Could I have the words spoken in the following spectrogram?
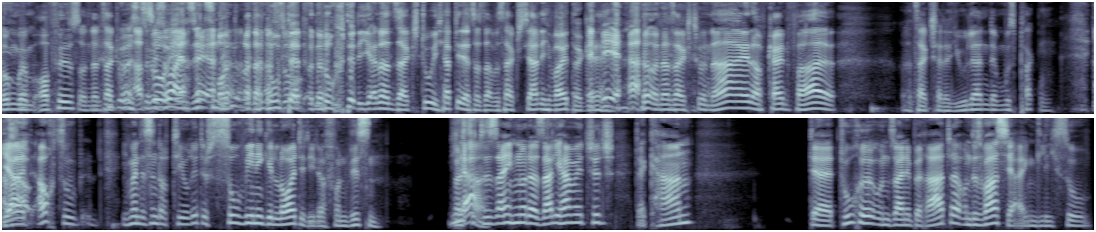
irgendwo im Office und dann sagt Du hast so, ja, einen Sitzen. ja. und, und, dann ruft so. er, und dann ruft er dich an und sagst du, ich hab dir das was, aber sagst ja nicht weiter, gell? Und dann sagst du, nein, auf keinen Fall. Und dann ja, der Julian, der muss packen. Aber Ja. halt auch so, ich meine, das sind doch theoretisch so wenige Leute, die davon wissen. Weißt Ja. du, das ist eigentlich nur der Salihamidzic, der Kahn, der Tuchel und seine Berater und das war es ja eigentlich so.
